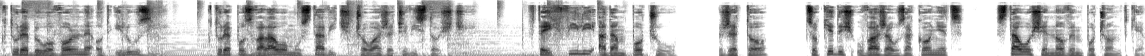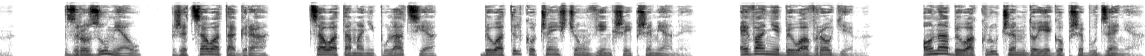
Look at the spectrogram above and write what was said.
które było wolne od iluzji, które pozwalało mu stawić czoła rzeczywistości. W tej chwili Adam poczuł, że to, co kiedyś uważał za koniec, stało się nowym początkiem. Zrozumiał, że cała ta gra, cała ta manipulacja była tylko częścią większej przemiany. Ewa nie była wrogiem. Ona była kluczem do jego przebudzenia.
